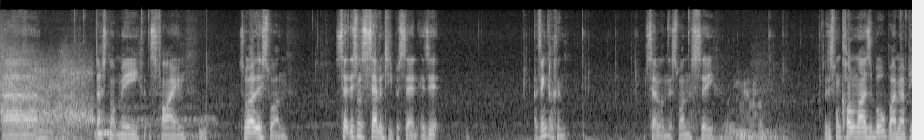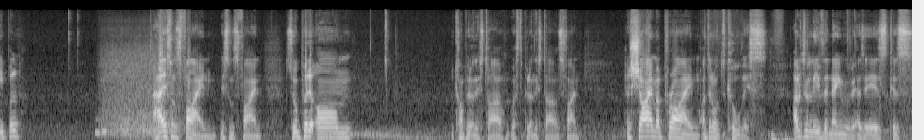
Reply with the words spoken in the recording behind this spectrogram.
Uh, that's not me. That's fine. So what about this one? Set this one's seventy percent. Is it? I think I can settle on this one. Let's see. Is this one colonizable by my people? Ah, this one's fine. This one's fine. So we'll put it on. We can't put it on this tile. We have to put it on this tile. It's fine. Hashima Prime. I don't know what to call this. I'm just gonna leave the name of it as it is because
